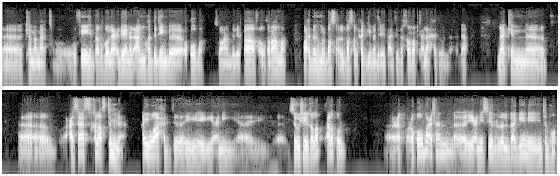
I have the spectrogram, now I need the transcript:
آه، كمامات. وفيه برضو لاعبين الآن مهددين بعقوبة سواء بالإيقاف أو غرامة. واحد منهم البصل البصل حقي ما أدري إذا خربت على أحد ولا لا. لكن آه، على أساس خلاص تمنع أي واحد يعني يسوي شيء غلط على طول. عقوبة عشان يعني يصير الباقيين ينتبهون.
